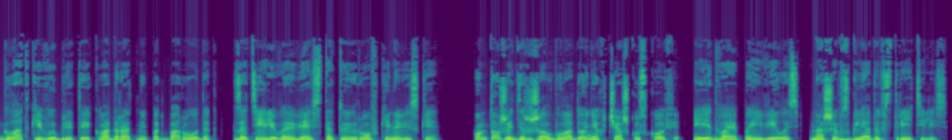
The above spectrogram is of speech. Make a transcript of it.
гладкий выбритый квадратный подбородок, затейливая вязь татуировки на виске. Он тоже держал в ладонях чашку с кофе, и едва я появилась, наши взгляды встретились.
